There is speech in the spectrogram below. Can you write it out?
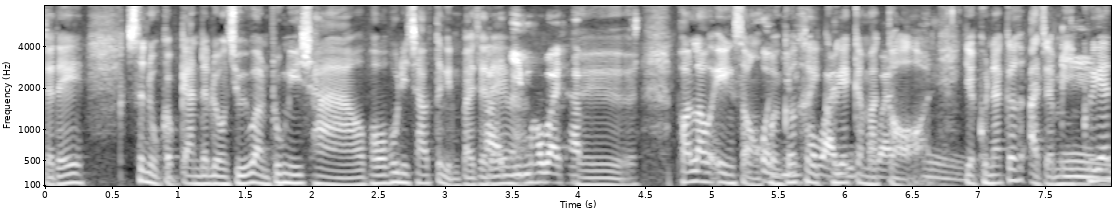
จะได้สนุกกับการดำรงชีวิตวันพรุ่งนี้เช้าเพราะว่าพรุ่งนี้เช้าตื่นไปจะได้อะแบบยิ้มเข้าไว้ครับเออเพราะเราเองสองคนทุกคนก็เคยยิ้มเข้าไว้เครียดกันมาก่อนยิ้มเข้าไว้อย่างคุณนัทก็อาจจะมีอืมเครียด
